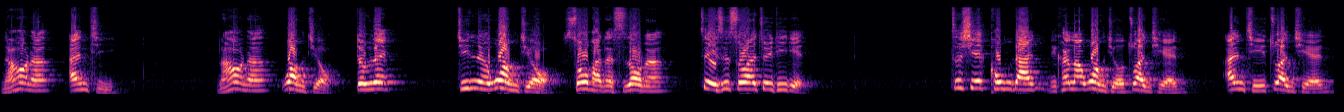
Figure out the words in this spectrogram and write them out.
然后呢安吉，然后呢旺九，对不对？今日旺九收盘的时候呢？这也是收在最低点，这些空单，你看到旺九赚钱，安吉赚钱，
